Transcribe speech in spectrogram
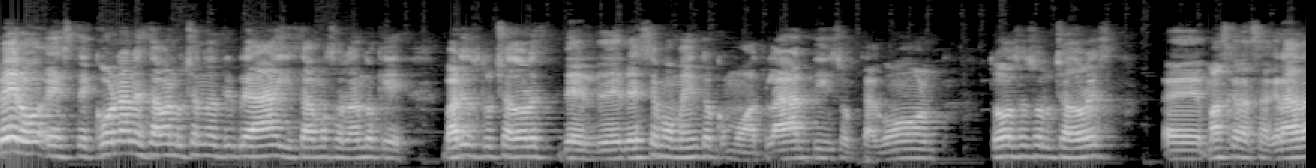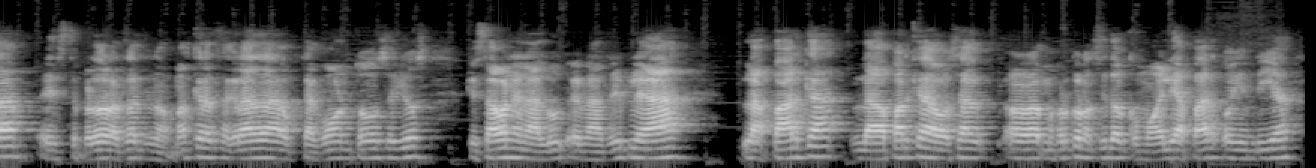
Pero este Conan estaban luchando en AAA y estábamos hablando que varios luchadores de, de- ese momento, como Atlantis, Octagón, todos esos luchadores, eh, Máscara Sagrada, este, perdón, Atlantis no, Máscara Sagrada, Octagón, todos ellos que estaban en la, en la AAA, la Parca, la Parca, o sea, ahora mejor conocido como Elia Park hoy en día,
